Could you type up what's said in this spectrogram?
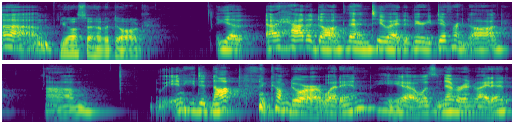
Um, You also have a dog. yeah, I had a dog then too. I had a very different dog. Um, and he did not come to our wedding. He uh, was never invited.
